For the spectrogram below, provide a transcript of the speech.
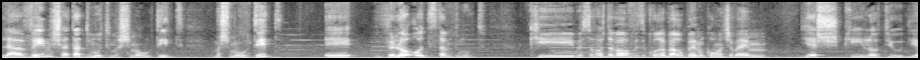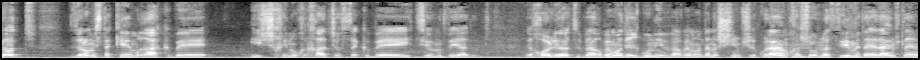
להבין שאתה דמות משמעותית. משמעותית אה, ולא עוד סתם דמות. כי בסופו של דבר, וזה קורה בהרבה מקומות שבהם יש קהילות יהודיות, זה לא מסתכם רק באיש חינוך אחד שעוסק בציונות ויהדות. זה יכול להיות בהרבה מאוד ארגונים והרבה מאוד אנשים שלכולם חשוב לשים את הידיים שלהם,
